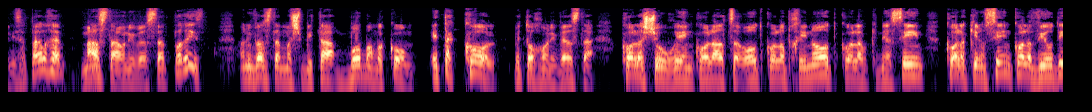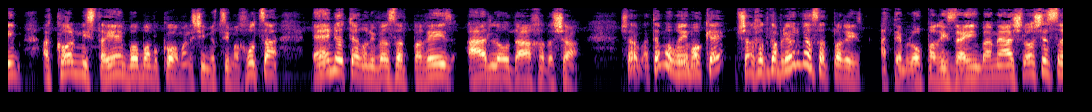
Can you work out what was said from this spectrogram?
אני אספר לכם מה עשתה אוניברסיטת פריז. האוניברסיטה משביתה בו במקום את הכל בתוך האוניברסיטה. כל השיעורים, כל ההרצאות, כל הבחינות, כל הכנסים, כל הכינוסים, כל הוויודים, הכל מסתיים בו במקום. אנשים יוצאים החוצה, אין יותר אוניברסיטת פריז עד להודעה חדשה. עכשיו, אתם אומרים, אוקיי, אפשר לחיות גם בלי אוניברסיטת פריז. אתם לא פריזאים במאה ה-13.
